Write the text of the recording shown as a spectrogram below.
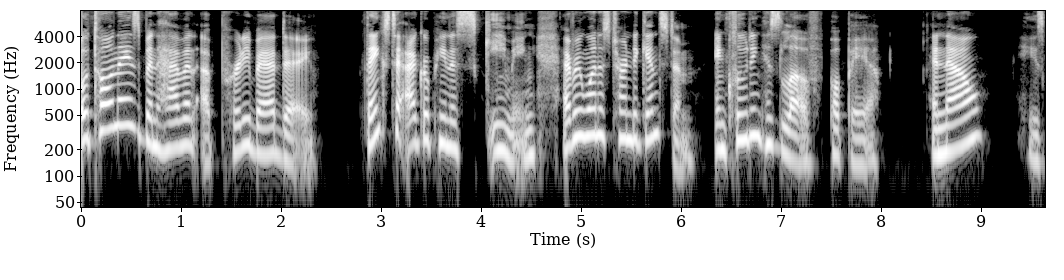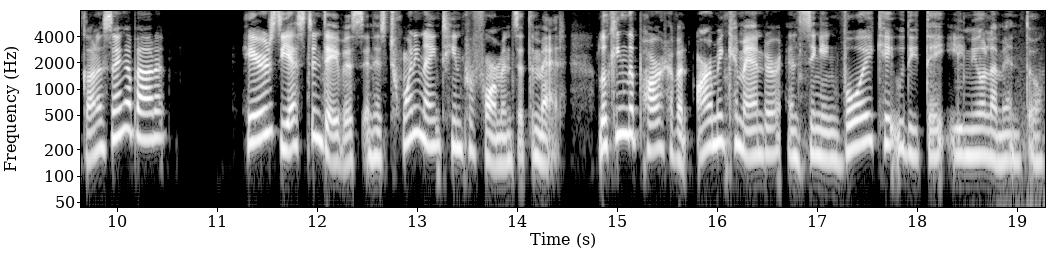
Ottone's been having a pretty bad day. Thanks to Agrippina's scheming, everyone has turned against him, including his love, Poppaea. And now he's gonna sing about it. Here's Iestyn Davies in his 2019 performance at the Met, looking the part of an army commander and singing Voi che udite il mio lamento.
